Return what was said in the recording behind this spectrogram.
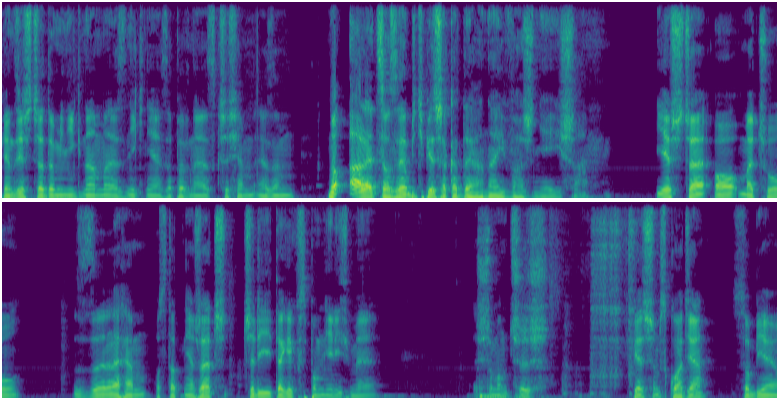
więc jeszcze Dominik nam e, zniknie zapewne z Krzysiem razem. No ale co zrobić? Pierwsza kadra najważniejsza. Jeszcze o meczu z Lechem ostatnia rzecz, czyli tak jak wspomnieliśmy, Szymon Czyż w pierwszym składzie sobie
